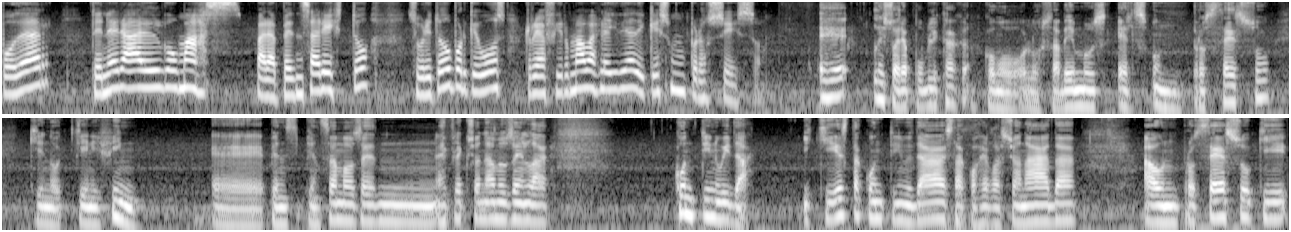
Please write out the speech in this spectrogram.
poder tener algo más para pensar esto? Sobre todo porque vos reafirmabas la idea de que es un proceso. Eh, la historia pública, como lo sabemos, es un proceso que no tiene fin. Eh, pensamos en, reflexionamos en la continuidad y que esta continuidad está correlacionada a un proceso que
